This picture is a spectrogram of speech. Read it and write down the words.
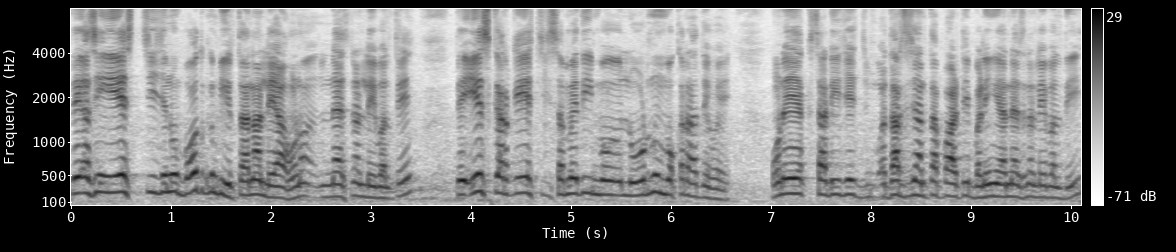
ਤੇ ਅਸੀਂ ਇਸ ਚੀਜ਼ ਨੂੰ ਬਹੁਤ ਗੰਭੀਰਤਾ ਨਾਲ ਲਿਆ ਹੁਣ ਨੈਸ਼ਨਲ ਲੈਵਲ ਤੇ। ਤੇ ਇਸ ਕਰਕੇ ਇਸ ਸਮੇਂ ਦੀ ਲੋੜ ਨੂੰ ਮੁੱਖ ਰੱਖਦੇ ਹੋਏ ਹੁਣ ਇਹ ਇੱਕ ਸਾਡੀ ਜੇ ਆਦਰਸ਼ ਜਨਤਾ ਪਾਰਟੀ ਬਣੀ ਆ ਨੈਸ਼ਨਲ ਲੈਵਲ ਦੀ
